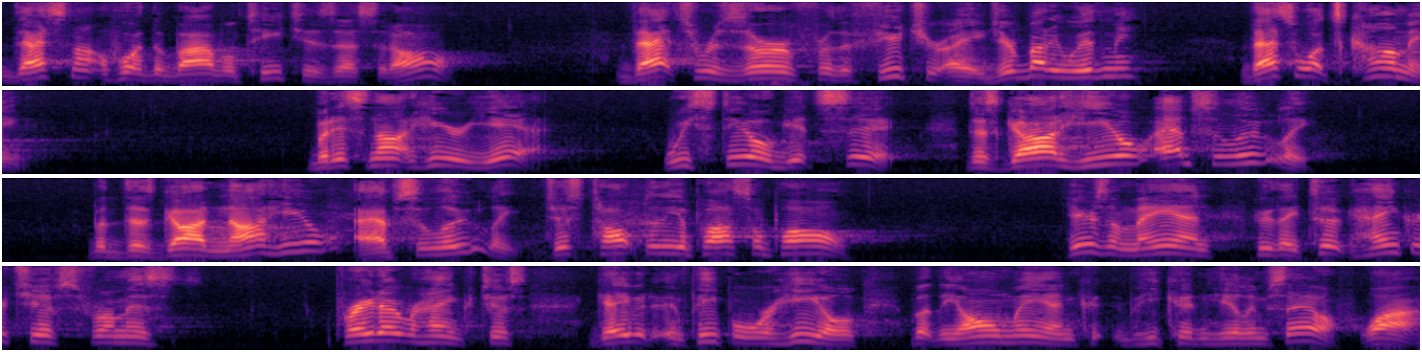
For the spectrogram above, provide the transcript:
that's not what the Bible teaches us at all. That's reserved for the future age. Everybody with me? That's what's coming. But it's not here yet. We still get sick. Does God heal? Absolutely. But does God not heal? Absolutely. Just talk to the Apostle Paul. Here's a man who they took handkerchiefs from his, prayed over handkerchiefs, gave it, and people were healed, but the old man, he couldn't heal himself. Why?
